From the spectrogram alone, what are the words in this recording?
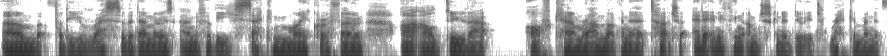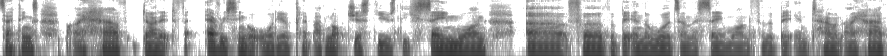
Um, but for the rest of the demos and for the second microphone, uh, I'll do that off camera. I'm not going to touch or edit anything. I'm just going to do its recommended settings, but I have done it for every single audio clip. I've not just used the same one uh, for the bit in the woods and the same one for the bit in town. I have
